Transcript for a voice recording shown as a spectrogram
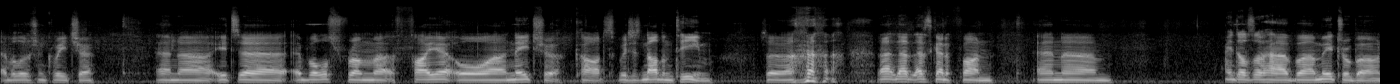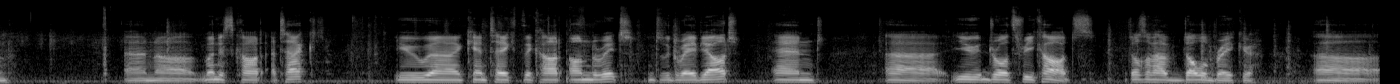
evolution creature, and it evolves from fire or nature cards, which is not on team. So that, that, that's kind of fun. And um, it also have uh, Meteorburn. And uh, when this card attacked, you uh, can take the card under it into the graveyard and uh, you draw three cards. It also have Double Breaker. Uh,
